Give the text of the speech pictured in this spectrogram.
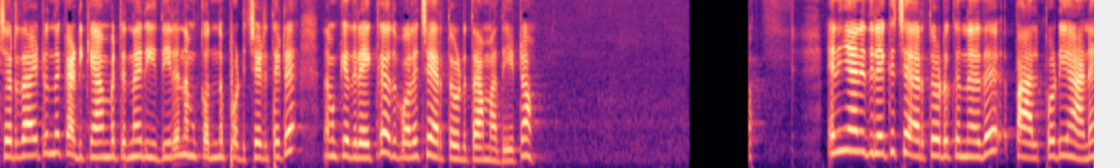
ചെറുതായിട്ടൊന്ന് കടിക്കാൻ പറ്റുന്ന രീതിയിൽ നമുക്കൊന്ന് പൊടിച്ചെടുത്തിട്ട് നമുക്കിതിലേക്ക് അതുപോലെ ചേർത്ത് കൊടുത്താൽ മതി കേട്ടോ ഇനി ഞാൻ ഇതിലേക്ക് ചേർത്ത് കൊടുക്കുന്നത് പാൽപ്പൊടിയാണ്.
